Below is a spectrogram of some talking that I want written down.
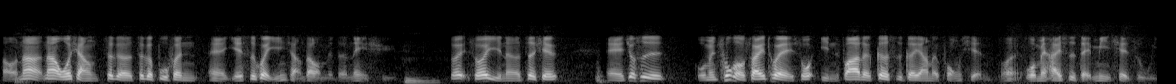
好，那那我想这个这个部分，诶，也是会影响到我们的内需。嗯。所以，所以呢，这些，诶，就是。我们出口衰退所引发的各式各样的风险，我我们还是得密切注意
